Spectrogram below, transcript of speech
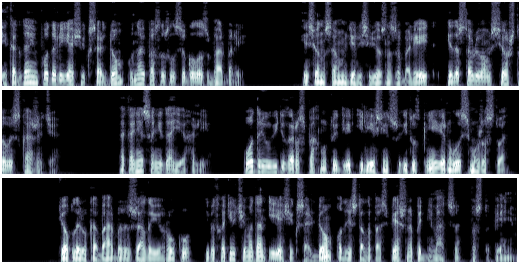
И когда им подали ящик со льдом, вновь послышался голос Барбары. «Если он в самом деле серьезно заболеет, я доставлю вам все, что вы скажете». Наконец они доехали. Одри увидела распахнутую дверь и лестницу, и тут к ней вернулось мужество. Теплая рука Барбары сжала ее руку, и, подхватив чемодан и ящик со льдом, Одри стала поспешно подниматься по ступеням.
